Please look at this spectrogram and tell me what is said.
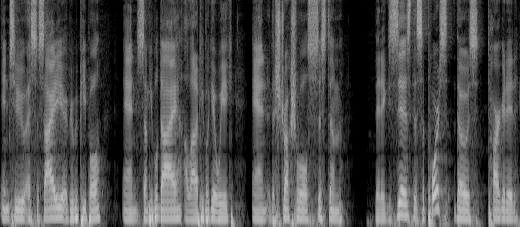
into a society, a group of people, and some people die, a lot of people get weak, and the structural system that exists that supports those targeted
